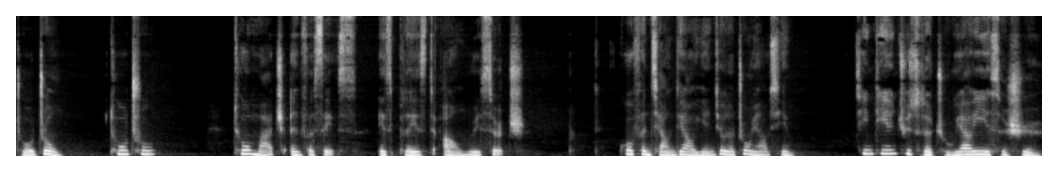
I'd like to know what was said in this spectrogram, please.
着重、突出。Too much emphasis is placed on research. 过分强调研究的重要性。今天句子的主要意思是，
